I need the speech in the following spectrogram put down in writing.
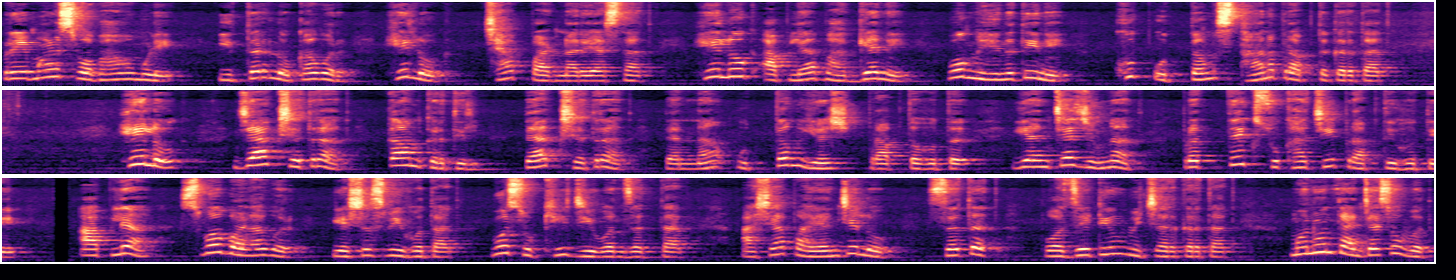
प्रेमळ स्वभावामुळे इतर लोकांवर हे लोक छाप पाडणारे असतात. हे लोक आपल्या भाग्याने व मेहनतीने खूप उत्तम स्थान प्राप्त करतात. हे लोक ज्या क्षेत्रात काम करतील त्या क्षेत्रात त्यांना उत्तम यश प्राप्त होतं. यांच्या जीवनात प्रत्येक सुखाची प्राप्ती होते. आपल्या स्वबळावर यशस्वी होतात व सुखी जीवन जगतात. अशा पायांचे लोक सतत पॉझिटिव्ह विचार करतात. म्हणून त्यांच्यासोबत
